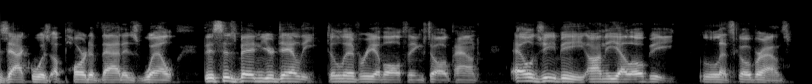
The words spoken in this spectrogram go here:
Zach was a part of that as well. This has been your daily delivery of all things Dog Pound. LGB on the LOB. Let's go Browns.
